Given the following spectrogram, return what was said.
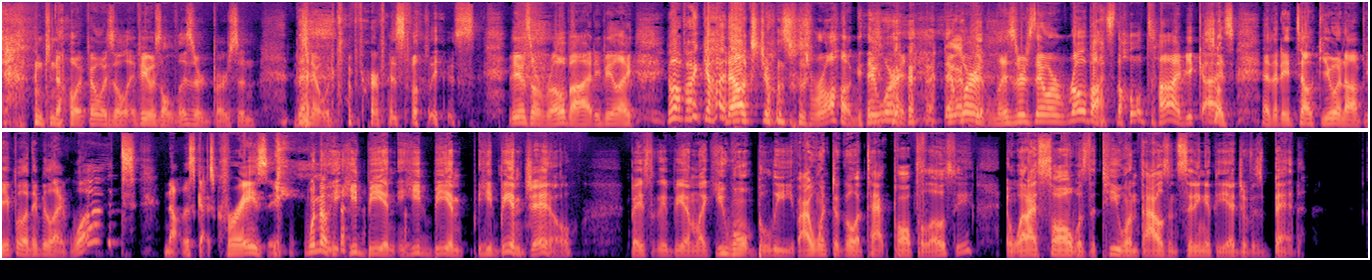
no, if it was a, if he was a lizard person, then it would confirm his beliefs. If he was a robot, he'd be like, "Oh my god, Alex Jones was wrong. They weren't they weren't lizards. They were robots the whole time. You guys." and then he'd tell QAnon people, and they'd be like, "What? No, this guy's crazy." Well, no, he, he'd be in he'd be in he'd be in jail, basically being like, "You won't believe I went to go attack Paul Pelosi, and what I saw was the T one thousand sitting at the edge of his bed."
